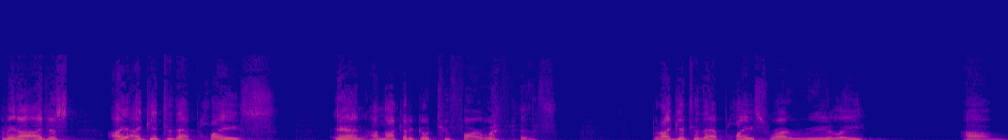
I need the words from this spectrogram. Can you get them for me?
I mean, I just, I, I get to that place, and I'm not going to go too far with this, but I get to that place where I really um,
